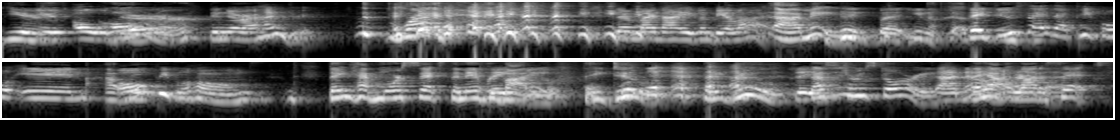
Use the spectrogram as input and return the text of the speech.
Years years older, older. then they're 100. right. there might not even be alive. I mean, but you know, they do say that people in I old mean- people homes they have more sex than everybody. do. They do. They do. They That's do. true story. I know, They have I a lot of sex.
